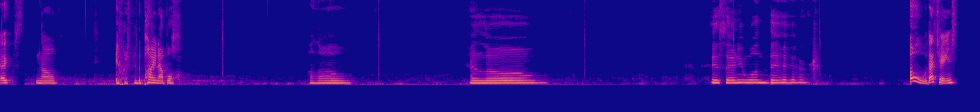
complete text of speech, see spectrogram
X no. It would have been the pineapple. Hello. Hello. Is anyone there? Oh, that changed.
